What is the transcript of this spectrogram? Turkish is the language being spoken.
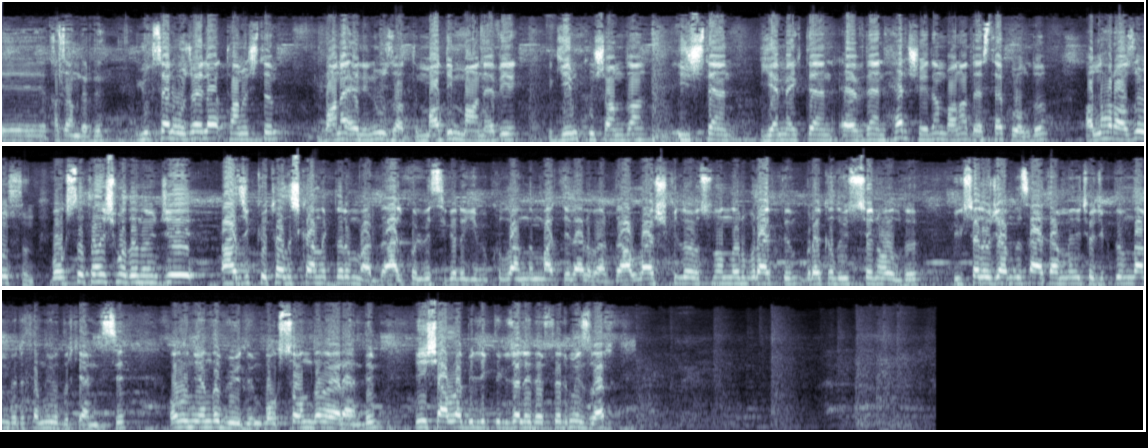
kazandırdı. Yüksel Hoca'yla tanıştım. Bana elini uzattı. Maddi manevi giyim kuşamdan, işten, yemekten, evden her şeyden bana destek oldu. Allah razı olsun. Boksla tanışmadan önce azıcık kötü alışkanlıklarım vardı. Alkol ve sigara gibi kullandığım maddeler vardı. Allah'a şükürler olsun onları bıraktım. Bırakalı 3 sene oldu. Yüksel hocam da zaten beni çocukluğumdan beri tanıyordur kendisi. Onun yanında büyüdüm. Boksu ondan öğrendim. İnşallah birlikte güzel hedeflerimiz var.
